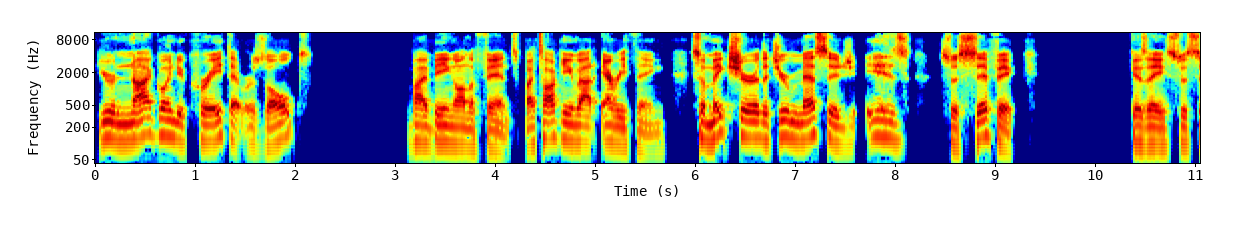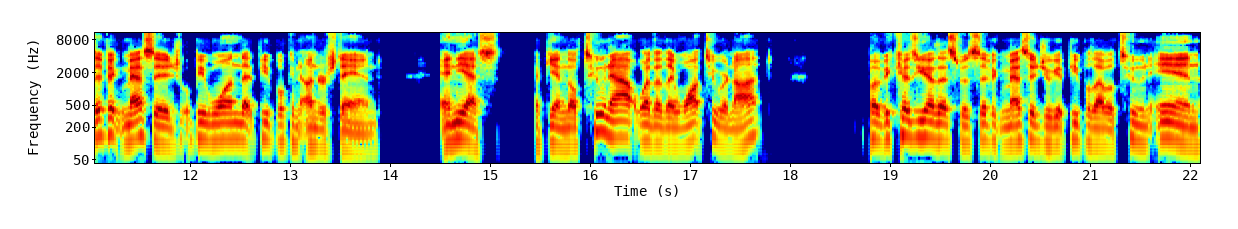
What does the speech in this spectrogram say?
you're not going to create that result by being on the fence, by talking about everything. So make sure that your message is specific because a specific message will be one that people can understand. And yes, again, they'll tune out whether they want to or not. But because you have that specific message, you'll get people that will tune in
